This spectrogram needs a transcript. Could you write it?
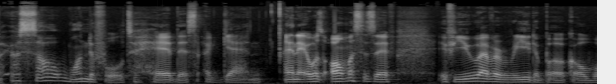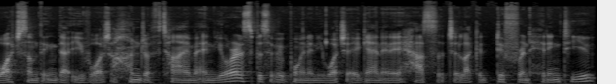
But it was so wonderful to hear this again. And it was almost as if if you ever read a book or watch something that you've watched a hundredth time and you're at a specific point and you watch it again and it has such a like a different hitting to you.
